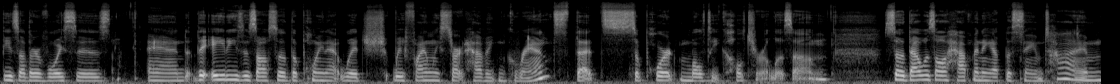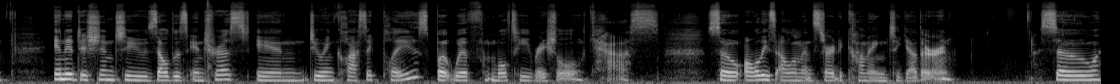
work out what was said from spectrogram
these other voices. And the 80s is also the point at which we finally start having grants that support multiculturalism. So that was all happening at the same time, in addition to Zelda's interest in doing classic plays, but with multiracial casts. So all these elements started coming together. So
